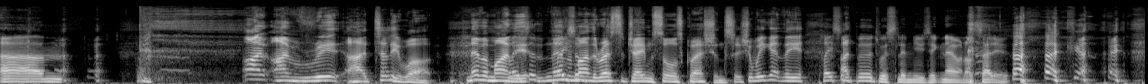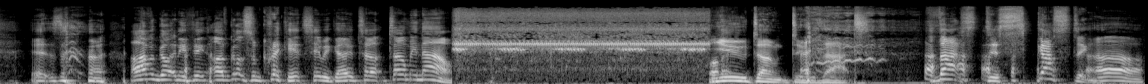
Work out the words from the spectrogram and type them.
Um, I, I'm really. I tell you what. Never mind Play the some- never some- mind the rest of James Saw's questions. So should we get the? play some bird whistling music now, and I'll tell you. okay. It's, I haven't got anything. I've got some crickets. Here we go. Tell, tell me now. you don't do that. That's disgusting. Ah.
